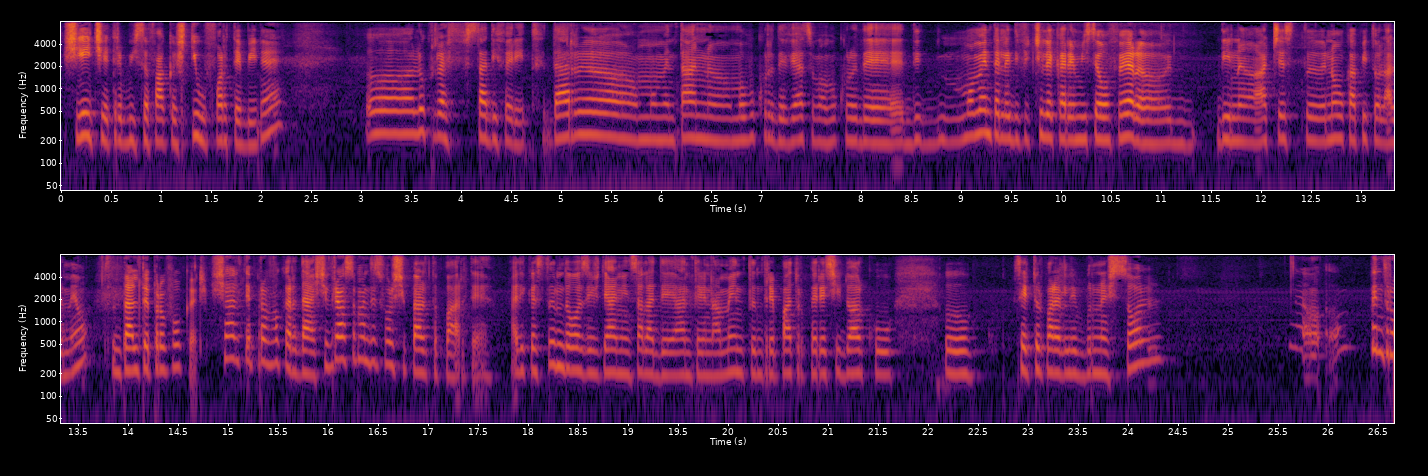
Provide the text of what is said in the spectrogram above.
și ei ce trebuie să facă știu foarte bine, Uh, lucrurile ar fi stat diferit. Dar uh, momentan uh, mă bucur de viață, mă bucur de, de momentele dificile care mi se oferă din uh, acest uh, nou capitol al meu Sunt alte provocări. și alte provocări, da. Și vreau să mă dezvolt și pe altă parte. Adică stând 20 de ani în sala de antrenament între patru pereți și doar cu uh, sector paralele bârnă și sol, uh, pentru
